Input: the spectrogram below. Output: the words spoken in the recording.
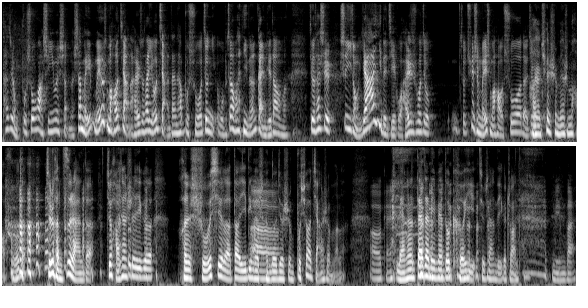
他这种不说话是因为什么呢？是他没没有什么好讲的，还是说他有讲，但他不说？就你我不知道吧？你能感觉到吗？就他是是一种压抑的结果，还是说就就确实没什么好说的？就是好像确实没有什么好说的，就是很自然的，就好像是一个很熟悉了到一定的程度，啊就是不需要讲什么了，OK，两个人待在那边都可以，就这样的一个状态。明白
